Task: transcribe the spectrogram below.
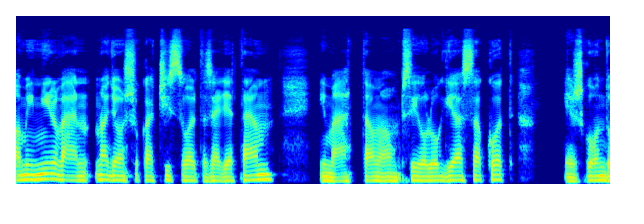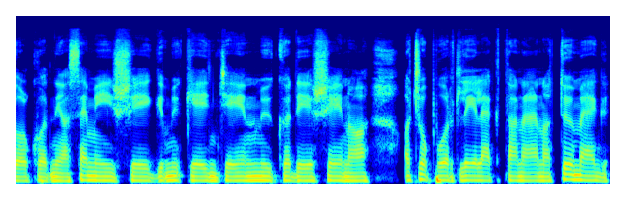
Ami nyilván nagyon sokat csiszolt az egyetem, imádtam a pszichológia szakot, és gondolkodni a személyiség műkéntjén, működésén, a, a csoport lélektanán, a tömeg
